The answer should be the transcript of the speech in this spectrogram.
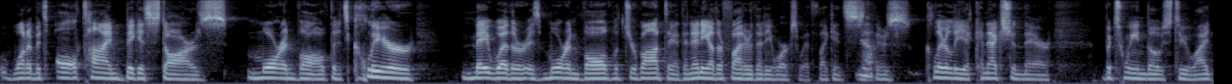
one of its all-time biggest stars more involved. That it's clear Mayweather is more involved with Gervonta than any other fighter that he works with. Like it's yeah. there's clearly a connection there between those two. I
